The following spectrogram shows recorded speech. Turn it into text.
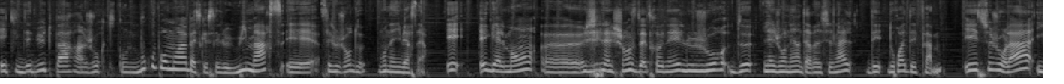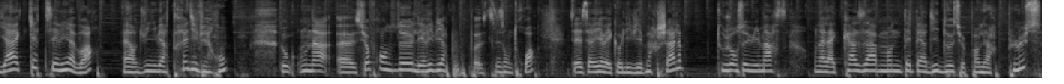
et qui débute par un jour qui compte beaucoup pour moi parce que c'est le 8 mars et c'est le jour de mon anniversaire. Et également, euh, j'ai la chance d'être née le jour de la journée internationale des droits des femmes. Et ce jour-là, il y a quatre séries à voir, alors d'univers très différents. Donc on a euh, sur France 2 Les Rivières Poupes saison 3, c'est la série avec Olivier Marchal. Toujours ce 8 mars, on a la Casa Monte Perdido sur Polar Plus,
